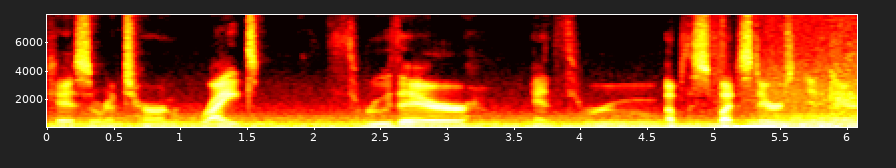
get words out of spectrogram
Okay, so we're gonna turn right through there and through up the flight of stairs in there.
